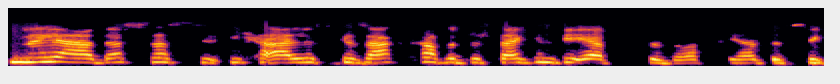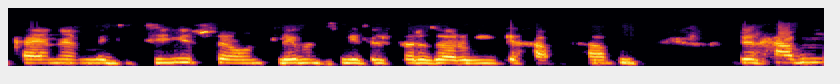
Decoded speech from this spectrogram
Naja, das, was ich alles gesagt habe, das sagen die Ärzte dort, ja, dass sie keine medizinische und Lebensmittelversorgung gehabt haben. Wir haben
